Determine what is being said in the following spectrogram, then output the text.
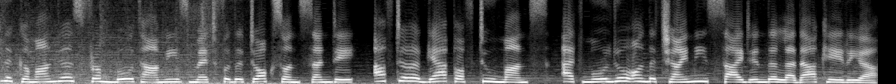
The commanders from both armies met for the talks on Sunday, after a gap of two months, at Moldo on the Chinese side in the Ladakh area.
